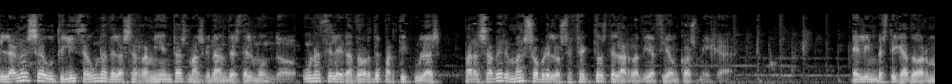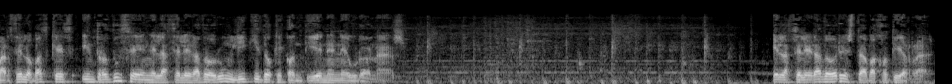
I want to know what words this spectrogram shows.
La NASA utiliza una de las herramientas más grandes del mundo, un acelerador de partículas, para saber más sobre los efectos de la radiación cósmica. El investigador Marcelo Vázquez introduce en el acelerador un líquido que contiene neuronas. El acelerador está bajo tierra.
